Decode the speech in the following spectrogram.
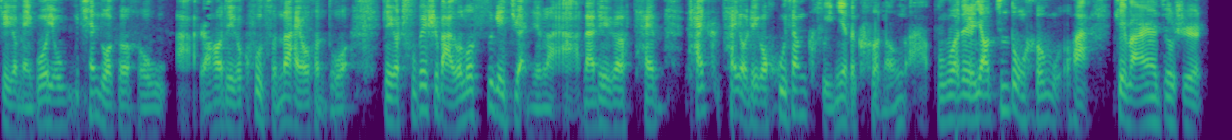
这个美国有五千多颗核武啊，然后这个库存的还有很多。这个除非是把俄罗斯给卷进来啊，那这个才才才有这个互相毁灭的可能啊。不过这个要真动核武的话，话这玩意儿就是，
